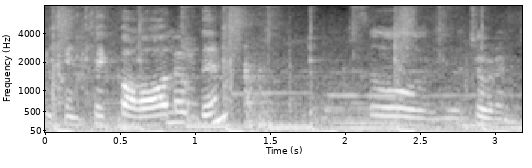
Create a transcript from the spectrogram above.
you can check all of them so చూడండి.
